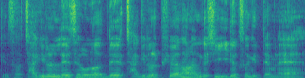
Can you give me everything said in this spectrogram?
그래서 자기를 내세우는 내 자기를 표현하는 것이 이력서이기 때문에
